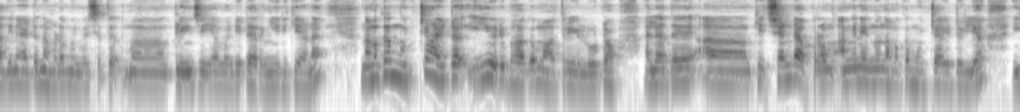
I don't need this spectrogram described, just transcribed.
അതിനായിട്ട് നമ്മുടെ മുൻവശത്ത് ക്ലീൻ ചെയ്യാൻ വേണ്ടിയിട്ട് ഇറങ്ങിയിരിക്കുകയാണ്. നമുക്ക് മുറ്റമായിട്ട് ഈ ഒരു ഭാഗം മാത്രമേ ഉള്ളൂ കേട്ടോ അല്ലാതെ കിച്ചന്റെ അപ്പുറം അങ്ങനെയൊന്നും നമുക്ക് മുറ്റായിട്ടില്ല. ഈ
